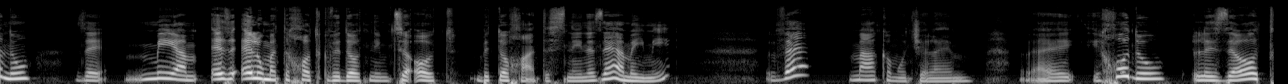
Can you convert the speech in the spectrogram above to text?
לנו זה מי, איזה, אילו מתכות כבדות נמצאות בתוך התסנין הזה, המימי, ומה הכמות שלהם. הייחוד הוא לזהות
